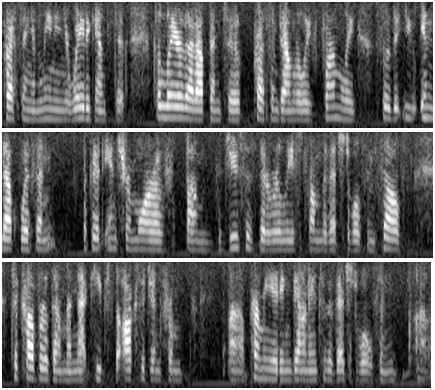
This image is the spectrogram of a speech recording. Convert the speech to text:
pressing and leaning your weight against it to layer that up and to press them down really firmly so that you end up with an, a good inch or more of um, the juices that are released from the vegetables themselves to cover them, and that keeps the oxygen from uh, permeating down into the vegetables and uh,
